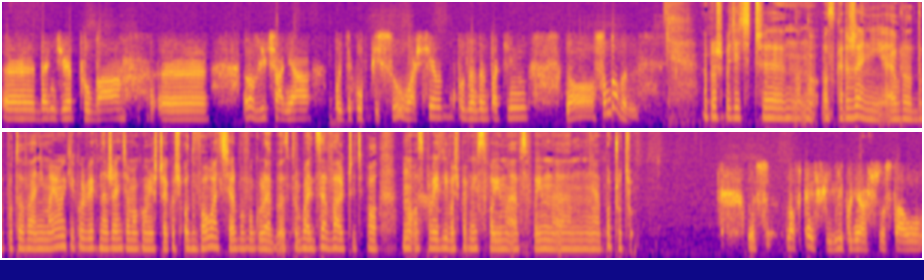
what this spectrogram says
e, będzie próba rozliczania polityków PiSu właśnie pod względem takim no, sądowym. A proszę powiedzieć, czy no, no, oskarżeni eurodeputowani mają jakiekolwiek narzędzia, mogą jeszcze jakoś odwołać się albo w ogóle spróbować zawalczyć o, no, o sprawiedliwość pewnie w swoim, w swoim um, poczuciu? No w tej chwili, ponieważ został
